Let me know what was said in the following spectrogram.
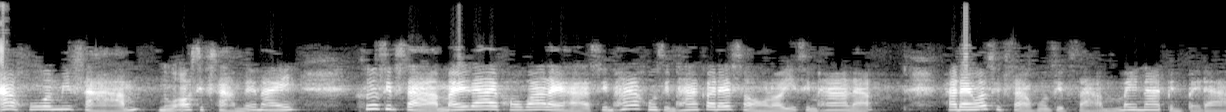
อ้าวครูมันมีสามหนูเอาสิบสามได้ไหม คือสิบสามไม่ได้เพราะว่าอะไรคะสิบห้าคูณสิบห้าก็ได้สองร้อยี่สิบห้าแล้ว แสดงว่าสิบสามคูณสิบสามไม่น่าเป็นไปได้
